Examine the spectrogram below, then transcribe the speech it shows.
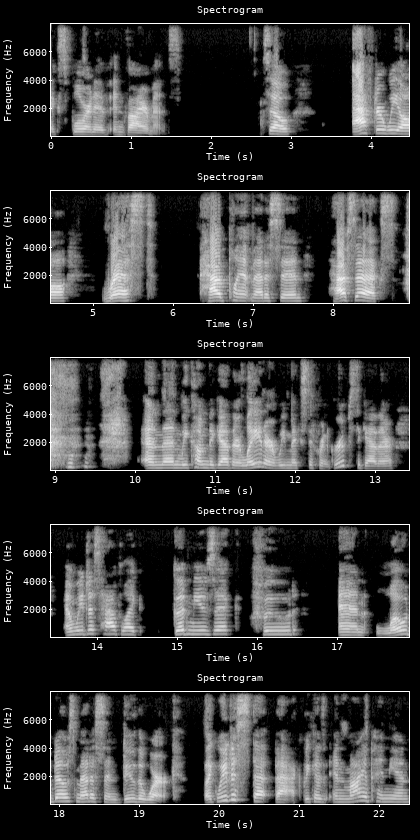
explorative environments. So, after we all rest, have plant medicine, have sex, and then we come together later, we mix different groups together, and we just have like good music, food, and low dose medicine do the work. Like we just step back because, in my opinion,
